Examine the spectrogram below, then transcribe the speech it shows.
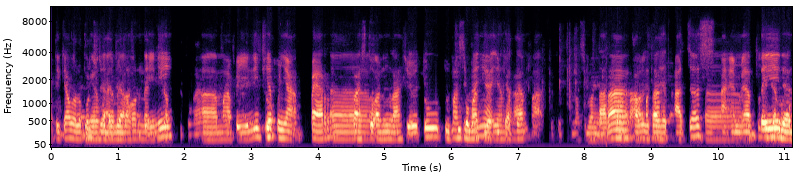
ketika walaupun sudah ada online ini, uh, MAPI ini dia punya per uh, price to earning ratio itu masih banyak yang terdampak. Gitu. Sementara kalau kita lihat ACES, uh, AMRT dan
